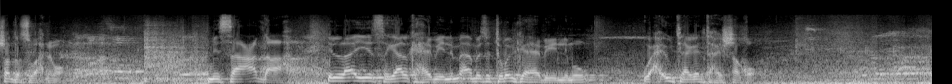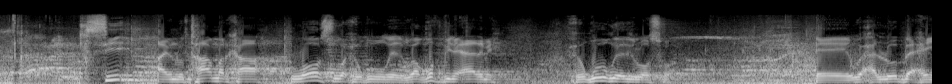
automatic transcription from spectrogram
shanta subaxnimo. Min saacadda ah ilaa iyo sagaalka habeennimo amase tobanka habeennimo waxay u taagan tahay shaqo si aynu taa markaa loo sugo xuquuqdeeda waa qof bini aadame xuquuqdeedii loo sugo. Waxaa loo baahan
